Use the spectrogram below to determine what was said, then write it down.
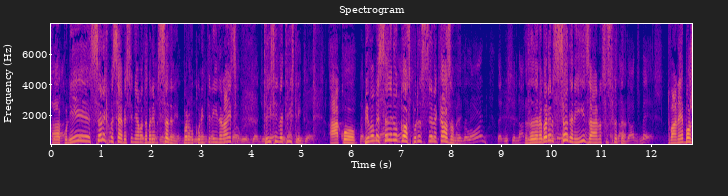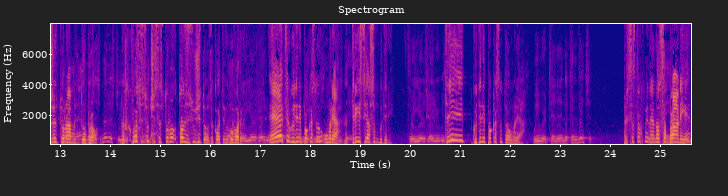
А ако ние съдехме себе си, няма да бъдем съдени. Първо Коринтини 11, 32-33. А ако биваме съдени от Господа, се наказваме. За да не бъдем съдени заедно с света. Това не е Божието нам добро. Но какво се случи с това, този служител, за който ви говорих? Е, три години по-късно умря. На 38 години. Три години по-късно той умря. Присъствахме на едно събрание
